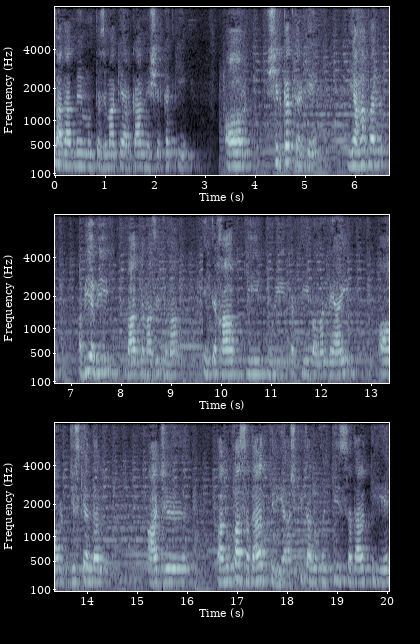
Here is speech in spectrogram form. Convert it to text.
تعداد میں منتظمہ کے ارکان نے شرکت کی اور شرکت کر کے یہاں پر ابھی ابھی بعد نماز جمعہ انتخاب کی پوری ترتیب عمل میں آئی اور جس کے اندر آج تعلقہ صدارت کے لیے عشقی تعلقہ کی صدارت کے لیے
